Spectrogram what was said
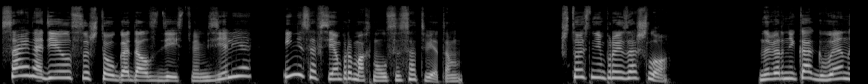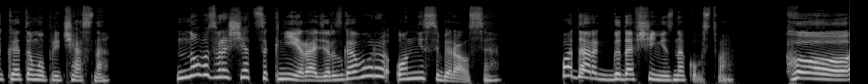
Сай надеялся, что угадал с действием зелья и не совсем промахнулся с ответом. Что с ним произошло? Наверняка Гвен к этому причастна. Но возвращаться к ней ради разговора он не собирался. Подарок к годовщине знакомства. «О,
